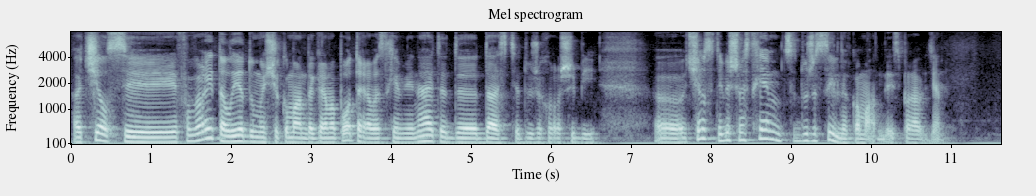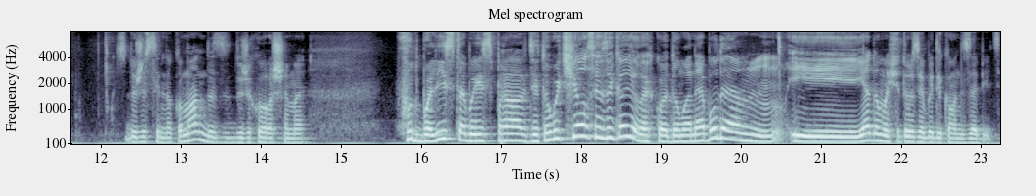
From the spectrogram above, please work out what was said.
А Челсі фаворит, але я думаю, що команда Грема Поттера Вестхем Юнайтед е, дасть дуже хороший бій. Е, Челсі, тобі ж Вестхем це дуже сильна команда, і справді. Це дуже сильна команда з дуже хорошими футболістами, і справді. Тому Челсі взагалі легко до мене буде. І я думаю, що друзі обидві команди заб'ють.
